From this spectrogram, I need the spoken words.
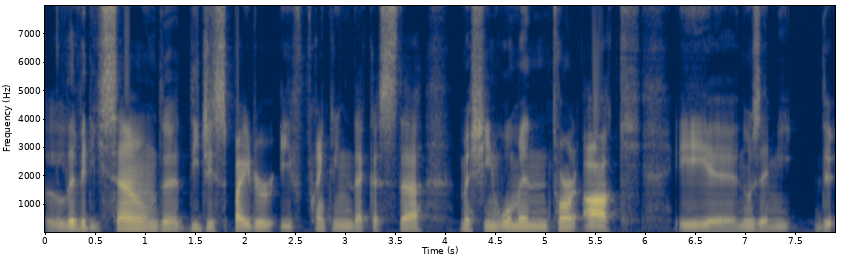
Livity Sound, DJ Spider et Franklin D'Acosta, Machine Woman, Torn Hawk et nos amis de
